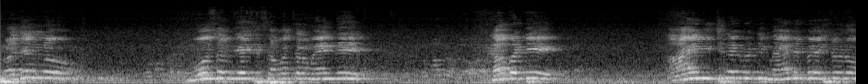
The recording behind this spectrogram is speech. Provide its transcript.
ప్రజలను మోసం చేసి సంవత్సరం అయింది. కాబట్టి ఆయన ఇచ్చినటువంటి మేనిఫెస్టోను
